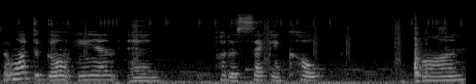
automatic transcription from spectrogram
So I want to go in and put a second coat on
